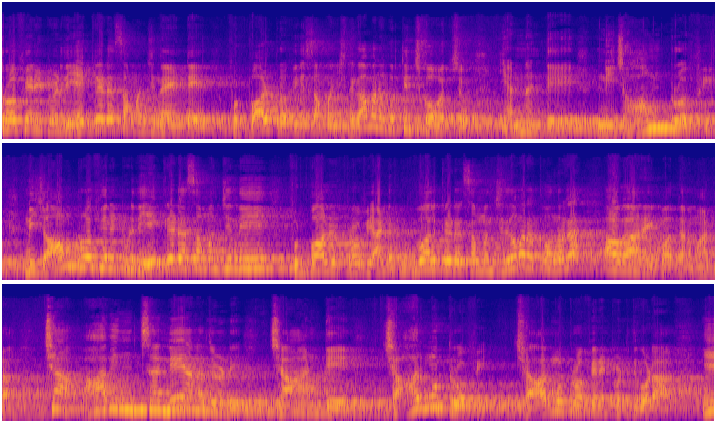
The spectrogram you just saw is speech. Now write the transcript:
ట్రోఫీ అనేటువంటిది ఏ క్రీడకు సంబంధించింది అంటే ఫుట్బాల్ ట్రోఫీకి సంబంధించిందిగా మనం గుర్తించుకోవచ్చు. ఎన్ అంటే నిజాం ట్రోఫీ. నిజాం ట్రోఫీ అనేటువంటిది ఏ క్రీడకు సంబంధించింది? ఫుట్బాల్ ట్రోఫీ అంటే ఫుట్బాల్ క్రీడకు సంబంధించిందిగా మనకు తొందరగా అవగాహన అయిపోద్ది అనమాట చ భావించనే అన్నది చూడండి. చ అంటే చార్ము ట్రోఫీ. చార్ము ట్రోఫీ అనేటువంటిది కూడా ఈ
